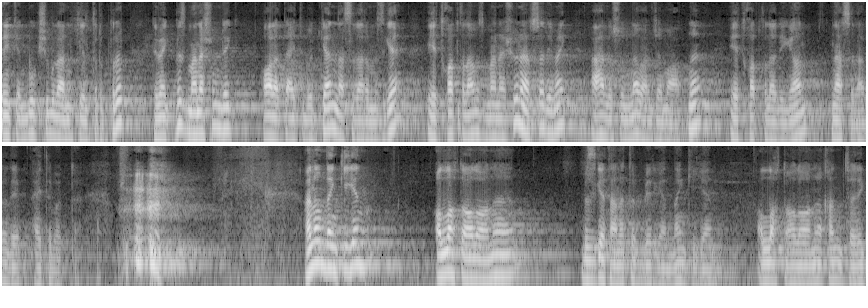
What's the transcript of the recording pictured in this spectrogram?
Lekin bu kishi bularni keltirib turib demak biz mana shunday holatda aytib o'tgan narsalarimizga e'tiqod qilamiz. Mana shu narsa demak ahli sunna va jamoatni e'tiqod qiladigan narsalari deb aytib o'tdi. Ana undan keyin alloh taoloni bizga tanitib bergandan keyin alloh taoloni qanchalik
